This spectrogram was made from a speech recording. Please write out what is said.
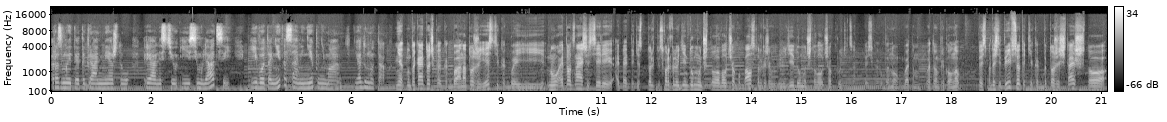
размыта эта грань между реальностью и симуляцией, и вот они-то сами не понимают. Я думаю так. Нет, ну такая точка, как бы, она тоже есть, и как бы, и... Ну, это вот, знаешь, из серии, опять-таки, столько, сколько людей думают, что волчок упал, столько же людей думают, что волчок крутится. То есть, как бы, ну, в этом, в этом прикол. Но то есть, подожди, ты все-таки как бы тоже считаешь, что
